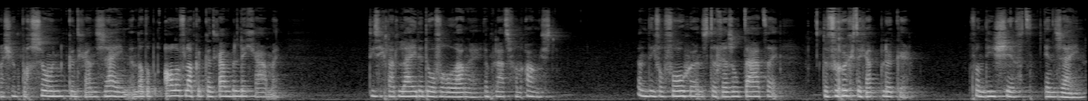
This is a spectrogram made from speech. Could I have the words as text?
Als je een persoon kunt gaan zijn en dat op alle vlakken kunt gaan belichamen die zich laat leiden door verlangen in plaats van angst. En die vervolgens de resultaten, de vruchten gaat plukken van die shift in zijn.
